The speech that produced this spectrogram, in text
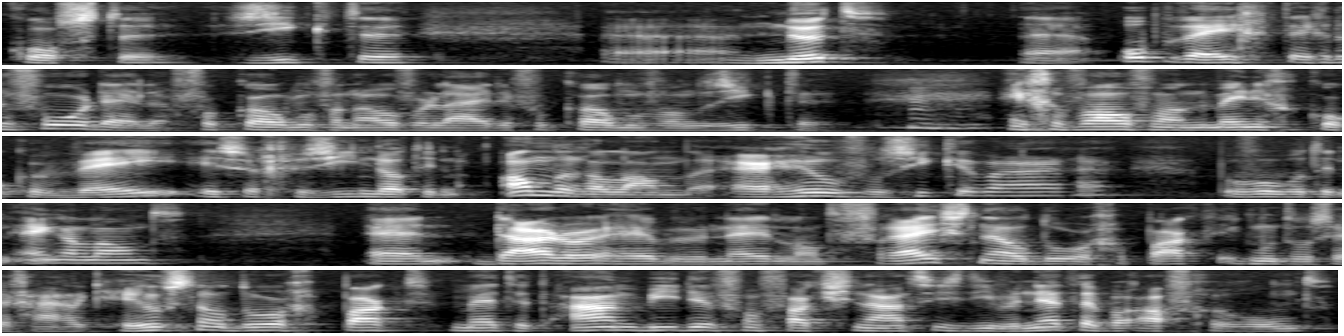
kosten, ziekte, uh, nut uh, opweegt tegen de voordelen. Voorkomen van overlijden, voorkomen van ziekte. -hmm. In geval van meningokokken W is er gezien dat in andere landen er heel veel zieken waren. Bijvoorbeeld in Engeland. En daardoor hebben we Nederland vrij snel doorgepakt. Ik moet wel zeggen, eigenlijk heel snel doorgepakt met het aanbieden van vaccinaties die we net hebben afgerond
